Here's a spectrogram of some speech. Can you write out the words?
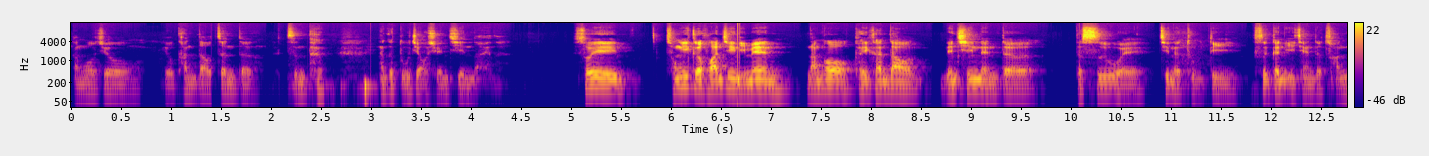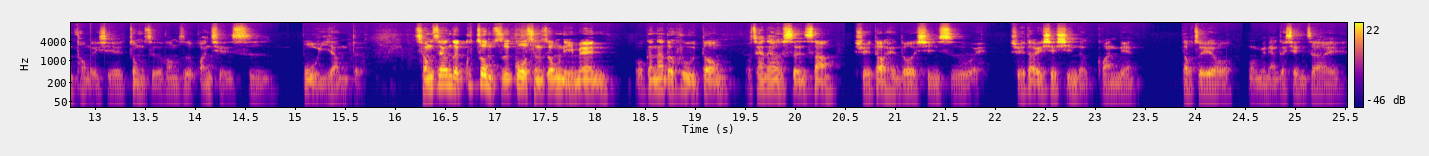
然后就有看到真的真的那个独角仙进来了，所以从一个环境里面，然后可以看到年轻人的。的思维进了土地，是跟以前的传统的一些种植的方式完全是不一样的。从这样的种植过程中里面，我跟他的互动，我在他的身上学到很多的新思维，学到一些新的观念。到最后，我们两个现在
